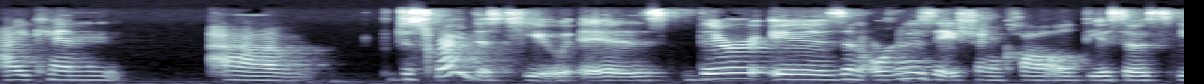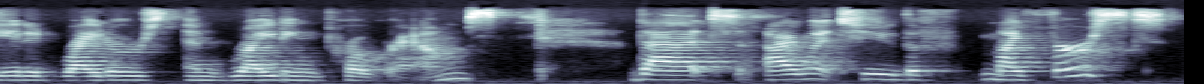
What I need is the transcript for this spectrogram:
I can um, describe this to you is there is an organization called the Associated Writers and Writing Programs that I went to the my first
